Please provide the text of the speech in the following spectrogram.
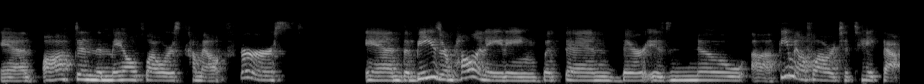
and often the male flowers come out first and the bees are pollinating, but then there is no uh, female flower to take that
